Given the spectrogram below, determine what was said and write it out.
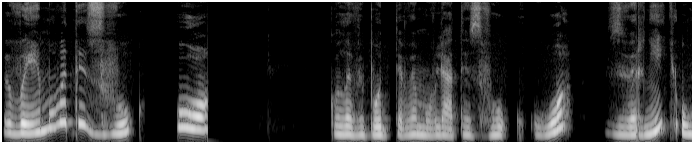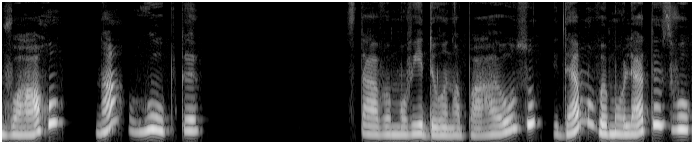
вимовити звук О. Коли ви будете вимовляти звук О, зверніть увагу на губки. Ставимо відео на паузу, йдемо вимовляти звук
